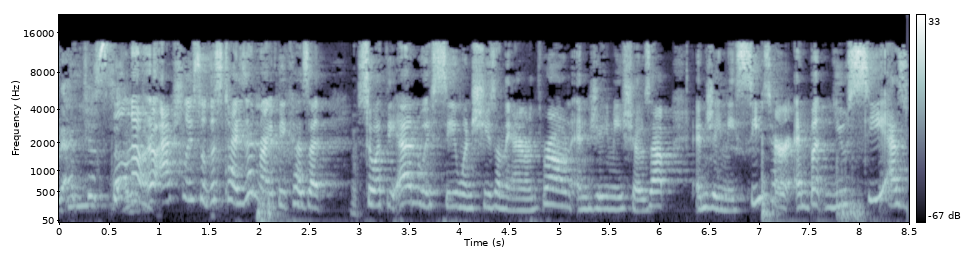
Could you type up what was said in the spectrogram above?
that just Well, no, no, actually, so this ties in, right? Because at so at the end we see when she's on the Iron Throne and Jaime shows up and Jaime sees her, and but you see as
